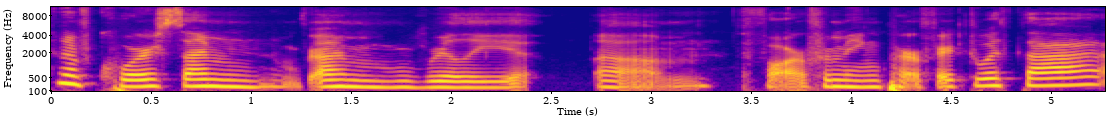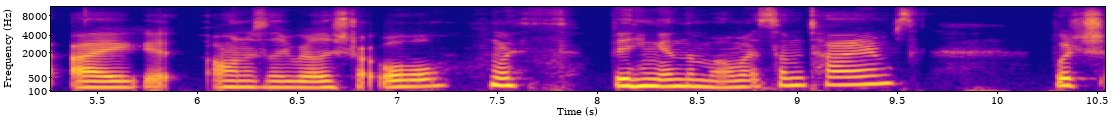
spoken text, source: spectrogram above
And of course, I'm I'm really um, far from being perfect with that. I honestly really struggle with being in the moment sometimes, which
